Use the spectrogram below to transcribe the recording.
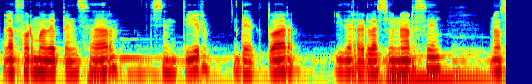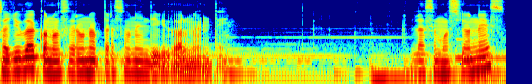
la forma de pensar, sentir, de actuar y de relacionarse nos ayuda a conocer a una persona individualmente. Las emociones,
